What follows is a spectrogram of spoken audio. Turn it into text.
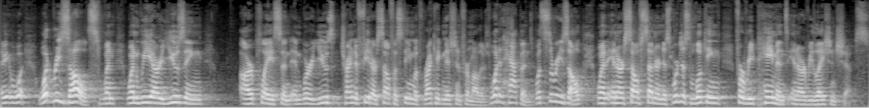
I mean, what, what results when, when we are using our place and, and we're use, trying to feed our self esteem with recognition from others? What happens? What's the result when, in our self centeredness, we're just looking for repayment in our relationships?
